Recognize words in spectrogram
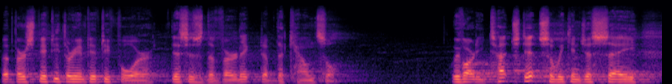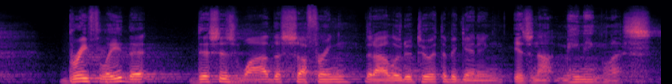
But verse 53 and 54, this is the verdict of the council. We've already touched it, so we can just say briefly that this is why the suffering that I alluded to at the beginning is not meaningless.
